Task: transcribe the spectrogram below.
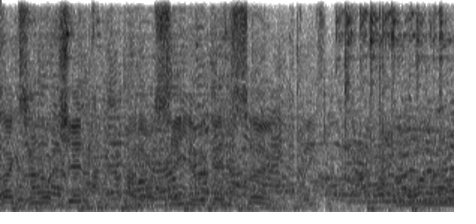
Thanks for watching and I'll see you again soon. Please.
